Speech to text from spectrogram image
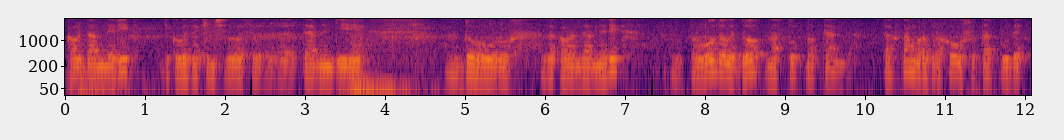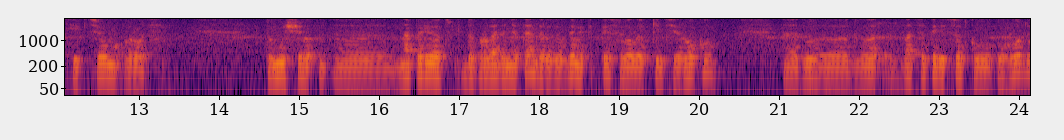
календарний рік і коли закінчився е, термін дії договору за календарний рік, проводили до наступного тендера. Так само розраховував, що так буде і в цьому році. Тому що е, на період до проведення тендеру завжди ми підписували в кінці року е, дву- е, два- 20% угоду,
